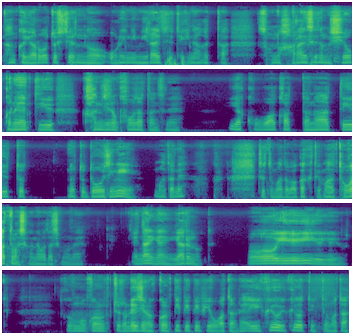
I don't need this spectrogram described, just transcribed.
なんかやろうとしてるのを俺に見られてできなかった。そんな腹いせでもしようかねっていう感じの顔だったんですね。いや、怖かったなっていうと、のと同時に、またね、ちょっとまだ若くて、まだ尖ってましたからね、私もね。え、何何？やるのって。おー、いい、いいよ、いいよ、いいよって。もうこの、ちょっとレジのこのピピピピ終わったらね、行くよ行くよって言ってまた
